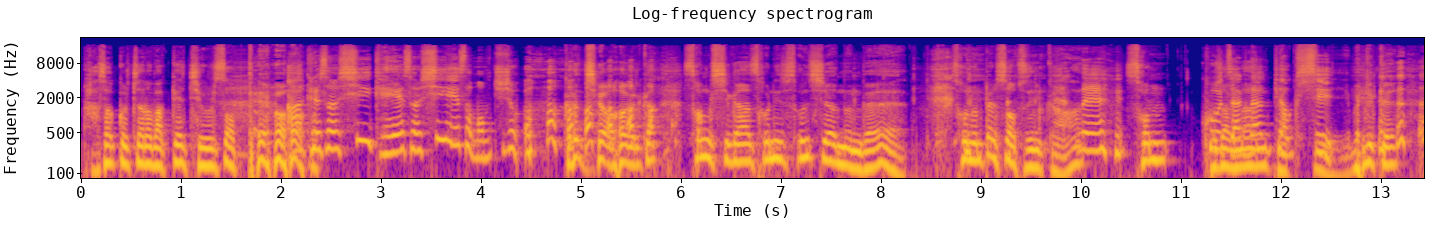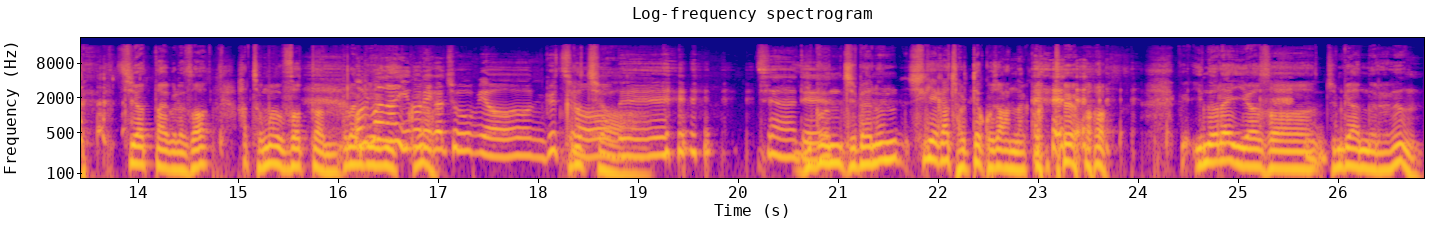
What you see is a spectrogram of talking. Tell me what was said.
다섯 글자로밖에 지을 수 없대요. 아, 그래서 시계에서 시에서 멈추셔. 그렇죠. 그러니까 성 씨가 손이 손 씨였는데 손은 뺄 수 없으니까 네. 손 고장난 벽시. 뭐 이렇게 지었다 그래서 하, 정말 웃었던 그런 얼마나 이. 노래가 좋으면 그렇죠. 그렇죠. 네. 자, 네. 이분 집에는 시계가 절대 고장 안 날 것 같아요. 그이 노래에 이어서 음. 준비한 노래는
